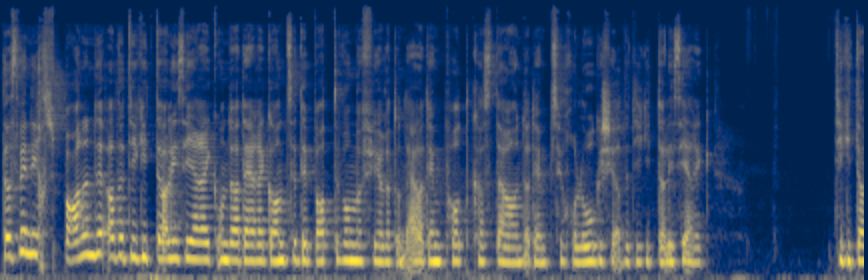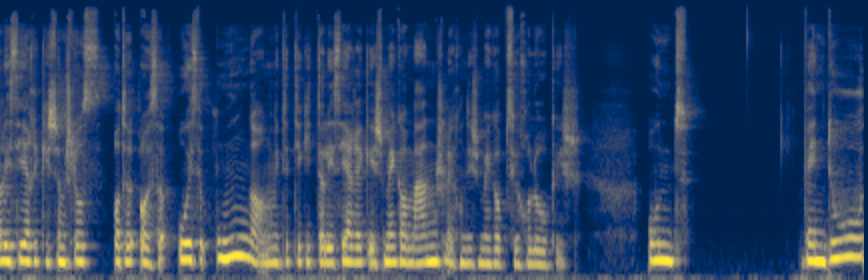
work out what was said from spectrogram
das finde ich das Spannende an der Digitalisierung und an dieser ganzen Debatte, die wir führen und auch an dem Podcast da und an dem Psychologischen an der Digitalisierung. Digitalisierung ist am Schluss, oder also unser Umgang mit der Digitalisierung ist mega menschlich und ist mega psychologisch. Und wenn du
